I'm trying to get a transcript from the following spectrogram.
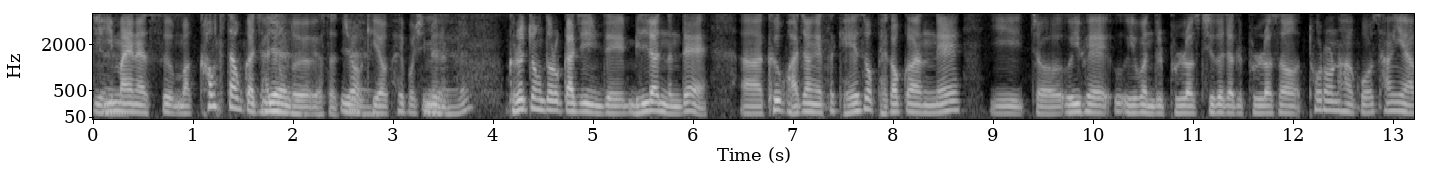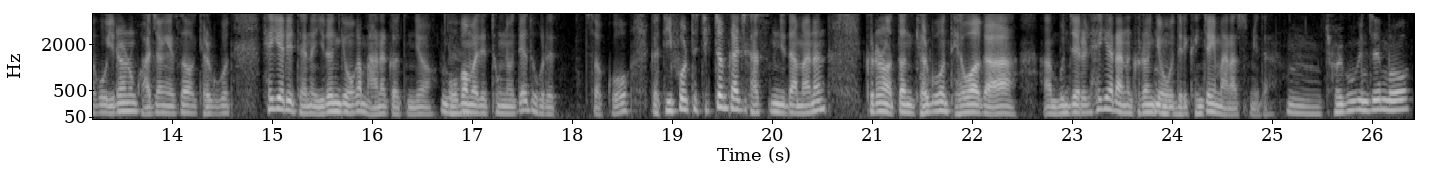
D 마이너스 막 카운트다운까지 할 예. 정도였었죠. 예. 기억해 보시면 예. 그럴 정도로까지 이제 밀렸는데 아, 그 과정에서 계속 백악관의 이 저 의회 의원들 불러서 지도자들 불러서 토론하고 상의하고 이러는 과정에서 결국은 해결이 되는 이런 경우가 많았거든요. 네. 오바마 대통령 때도 그랬었고 그러니까 디폴트 직전까지 갔습니다마는 그런 어떤 결국은 대화가 아, 문제를 해결하는 그런 음. 경우들이 음. 굉장히 많았습니다. 음, 결국 이제 뭐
